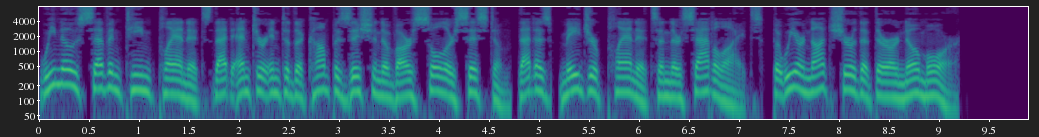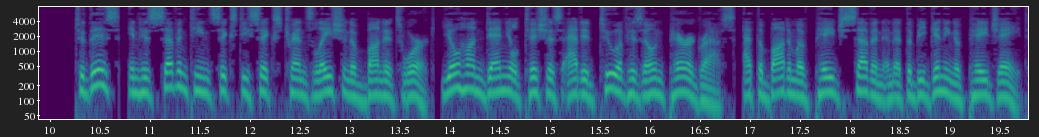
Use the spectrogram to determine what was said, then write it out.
"...we know seventeen planets that enter into the composition of our solar system that is, major planets and their satellites, but we are not sure that there are no more." To this, in his 1766 translation of Bonnet's work, Johann Daniel Titius added two of his own paragraphs, at the bottom of page 7 and at the beginning of page 8.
